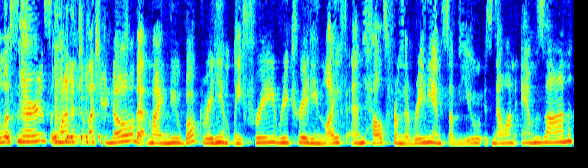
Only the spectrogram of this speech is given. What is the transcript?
listeners, I wanted to let you know that my new book, Radiantly Free Recreating Life and Health from the Radiance of You, is now on Amazon.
